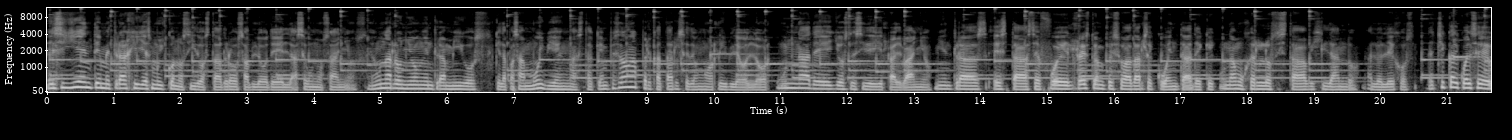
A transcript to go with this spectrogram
El siguiente metraje ya es muy conocido, hasta Dross habló de él hace unos años. En una reunión entre amigos que la pasaban muy bien hasta que empezaron a percatarse de un horrible olor. Una de ellos decide ir al baño. Mientras esta se fue, el resto empezó a darse cuenta de que una mujer los estaba vigilando a lo lejos. La chica al cual se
